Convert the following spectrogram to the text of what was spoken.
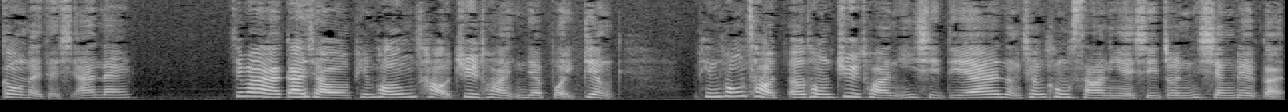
讲的就是安尼。即摆来介绍乒乓草剧团伊的背景。乒乓草儿童剧团伊是伫个两千零三年的时阵成立的。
